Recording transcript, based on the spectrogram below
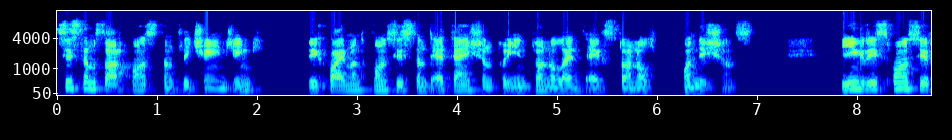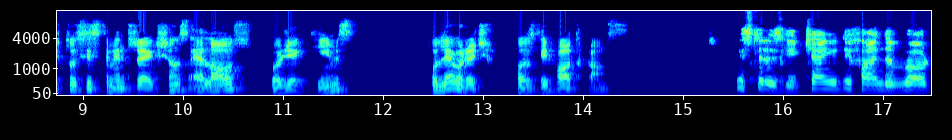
Systems are constantly changing, requirement consistent attention to internal and external conditions. Being responsive to system interactions allows project teams to leverage positive outcomes. Mr. Izgi, can you define the word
